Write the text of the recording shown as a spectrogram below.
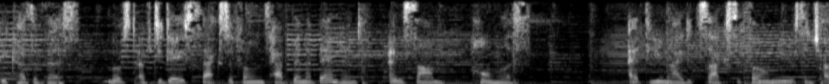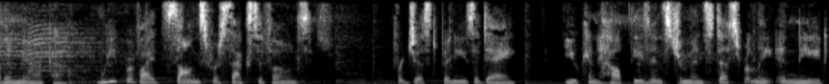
Because of this, most of today's saxophones have been abandoned, and some, homeless. At the United Saxophone Usage of America, we provide songs for saxophones. For just pennies a day, you can help these instruments desperately in need.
